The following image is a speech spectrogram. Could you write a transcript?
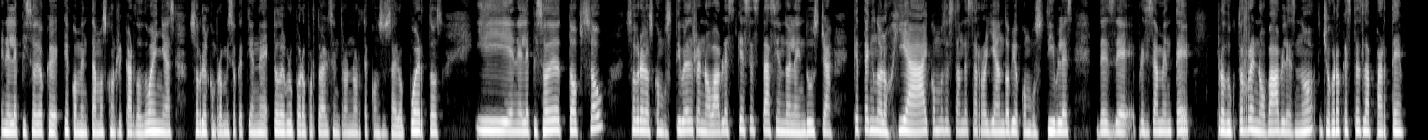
en el episodio que, que comentamos con Ricardo Dueñas sobre el compromiso que tiene todo el grupo aeroportuario del Centro Norte con sus aeropuertos y en el episodio de Top Show sobre los combustibles renovables, qué se está haciendo en la industria, qué tecnología hay, cómo se están desarrollando biocombustibles desde precisamente productos renovables, ¿no? Yo creo que esta es la parte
